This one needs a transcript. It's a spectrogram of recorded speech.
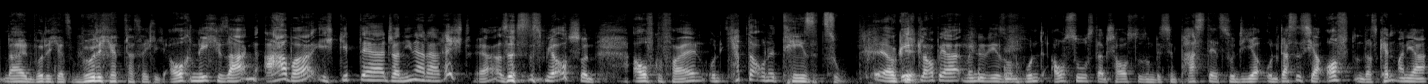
nein, würde ich, jetzt, würde ich jetzt tatsächlich auch nicht sagen. Aber ich gebe der Janina da recht. Ja? Also das ist mir auch schon aufgefallen. Und ich habe da auch eine These zu. Ja, okay. Ich glaube ja, wenn du dir so einen Hund aussuchst, dann schaust du so ein bisschen, passt der zu dir? Und das ist ja oft, und das kennt man ja,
